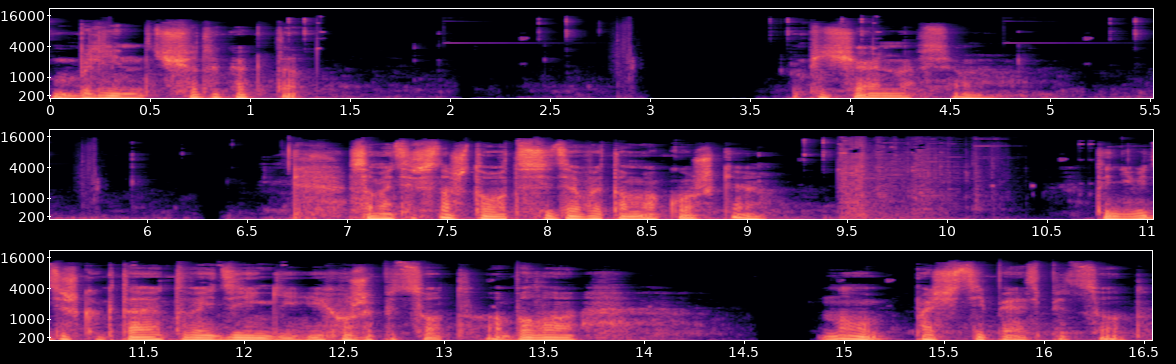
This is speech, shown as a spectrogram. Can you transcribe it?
Блин, что-то как-то печально все. Самое интересное, что вот сидя в этом окошке, ты не видишь, как тают твои деньги. Их уже 500, а было, ну, почти 5 500.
